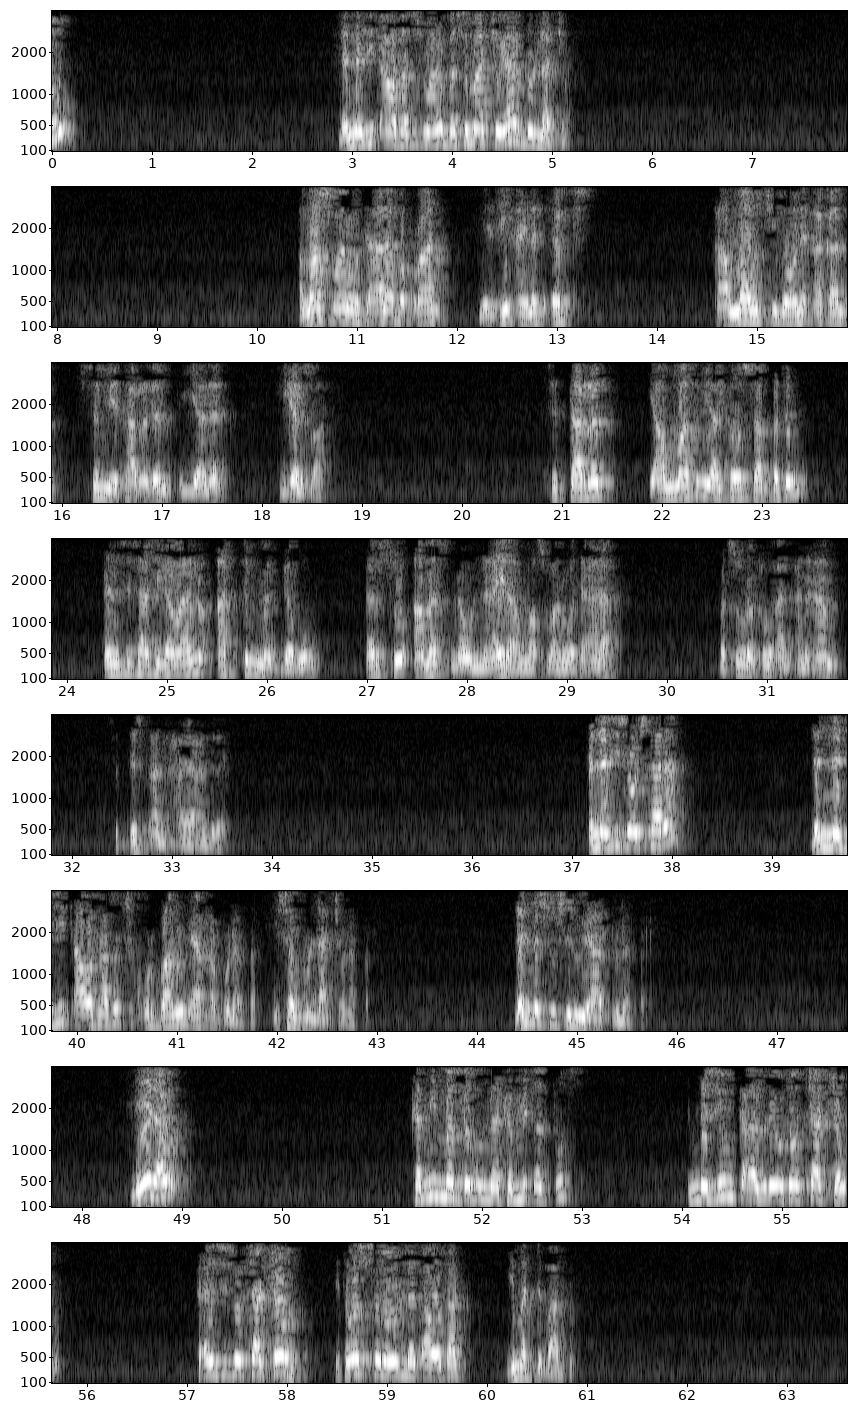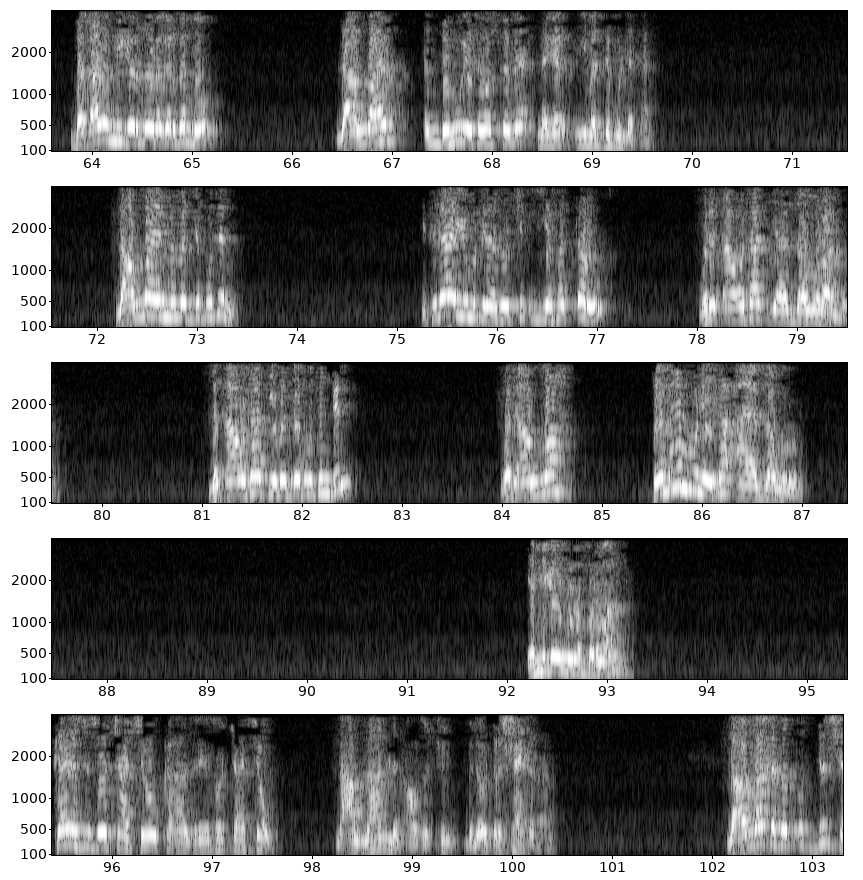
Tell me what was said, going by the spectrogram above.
ለእነዚህ ጣዖታቶች ማለት በስማቸው ያርዱላቸዋል። አላህ ስብሓነሁ ወተዓላ በቁርአን የዚህን አይነት እርድ ከአላህ ውጪ በሆነ አካል ስም የታረደን እያለ ይገልጸዋል። ሲታረድ የአላህ ስም ያልተወሳበትን እንስሳ ሲጋ ማለት ነው አትመገቡ፣ እርሱ አመፅ ነውና ይላል አላህ ስብሓነሁ ወተዓላ በሱረቱ አልአንዓም ስድስት አንድ ሀያ አንድ ላይ እነዚህ ሰዎች ታዲያ ለነዚህ ጣዖታቶች ቁርባኑን ያቀርቡ ነበር፣ ይሰውላቸው ነበር፣ ለነሱ ሲሉ ያርዱ ነበር። ሌላው ከሚመገቡና ከሚጠጡት እንደዚሁም ከአዝሬቶቻቸው ከእንስሶቻቸውም የተወሰነውን ለጣዖታት ይመድባሉ። በጣም የሚገርመው ነገር ደግሞ ለአላህም እንዲሁ የተወሰነ ነገር ይመድቡለታል። ለአላህ የሚመድቡትን የተለያዩ ምክንያቶችን እየፈጠሩ ወደ ጣዖታት ያዛውራሉ። ለጣዖታት የመደቡትን ግን ወደ አላህ በምንም ሁኔታ አያዛውሩም። የሚገርሙ ነበሩ ማለት ነው። ከእንስሶቻቸው ከአዝሬቶቻቸው ለአላህም ለጣዖቶችም ብለው ድርሻ ይሰጣሉ። ለአላህ ከሰጡት ድርሻ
